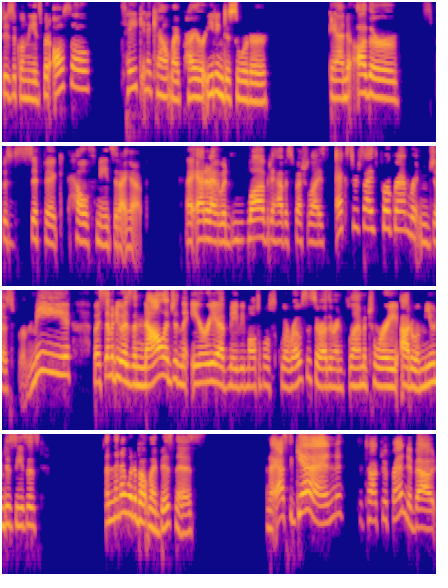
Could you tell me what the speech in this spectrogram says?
physical needs, but also take in account my prior eating disorder and other specific health needs that I have. I added I would love to have a specialized exercise program written just for me by somebody who has the knowledge in the area of maybe multiple sclerosis or other inflammatory autoimmune diseases. And then I went about my business and I asked again to talk to a friend about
